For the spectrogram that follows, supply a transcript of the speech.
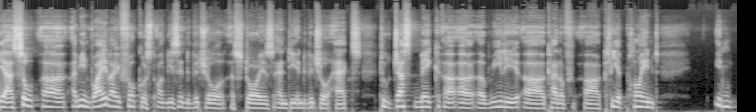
Yeah, so uh, I mean, while I focused on these individual uh, stories and the individual acts to just make a, a, a really uh, kind of uh, clear point in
